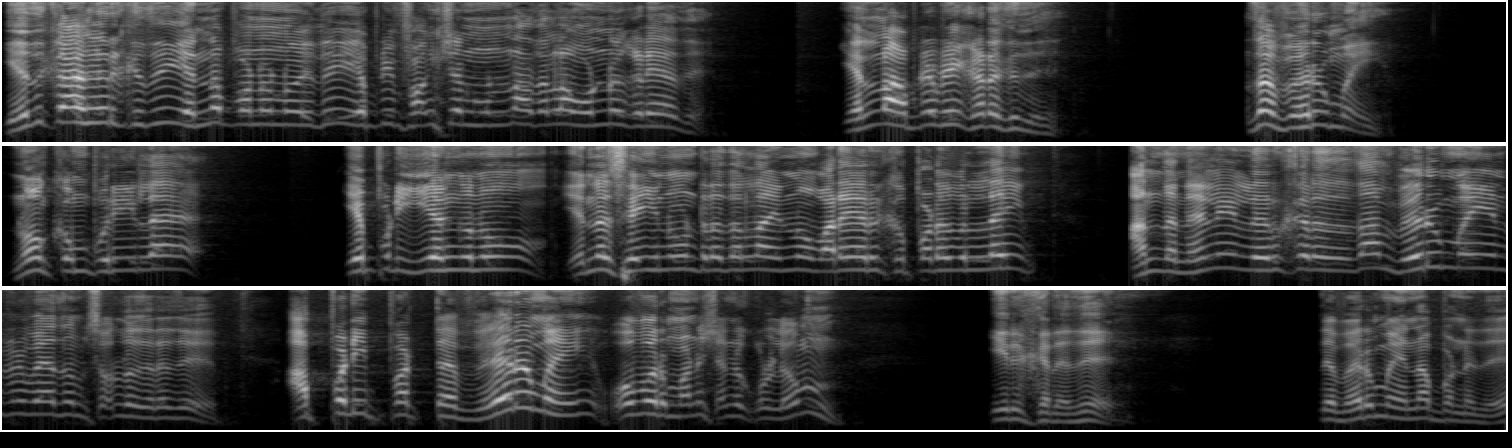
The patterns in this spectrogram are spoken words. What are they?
எதுக்காக இருக்குது? என்ன பண்ணணும் இது? எப்படி ஃபங்க்ஷன் பண்ணணும்? அதெல்லாம் ஒன்றும் கிடையாது. எல்லாம் அப்படி அப்படியே கிடக்குது. அதான் வெறுமை. நோக்கம் புரியல. எப்படி இயங்கணும்? என்ன செய்யணுன்றதெல்லாம் இன்னும் வரையறுக்கப்படவில்லை. அந்த நிலையில் இருக்கிறது தான் வெறுமை என்று வேதம் சொல்லுகிறது. அப்படிப்பட்ட வெறுமை ஒவ்வொரு மனுஷனுக்குள்ளும் இருக்கிறது. இந்த வெறுமை என்ன பண்ணுது?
